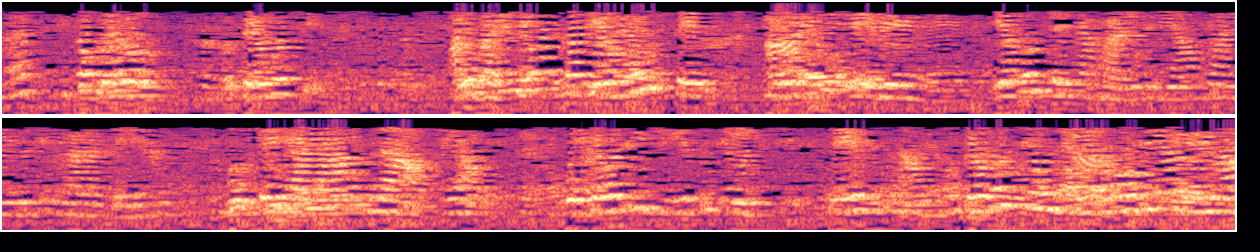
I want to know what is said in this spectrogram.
Né? Então, eu, eu você. Vai ser, eu você. Ah, eu você. Eu você é capaz de criar um planeta similar à Terra, você é capaz, não, real. Porque eu acredito que esse não. Eu não sei onde eu vou criador na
